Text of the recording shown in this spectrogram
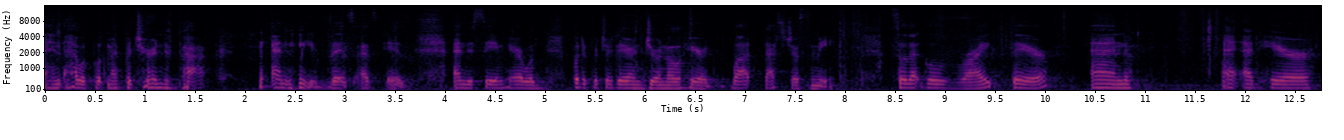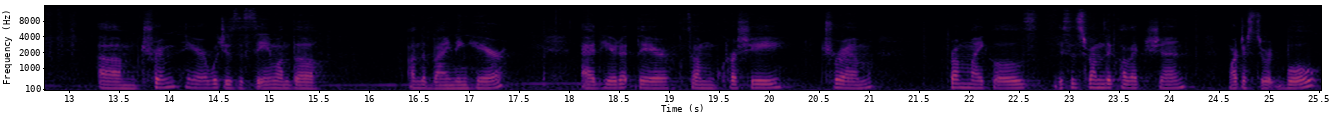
and I would put my picture in the back and leave this as is and the same here I would put a picture there and journal here but that's just me so that goes right there and I add here um, trim here which is the same on the on the binding here I adhere that there some crochet trim from Michaels. This is from the collection Martha Stewart bow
